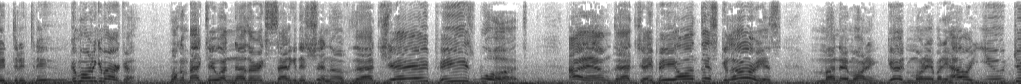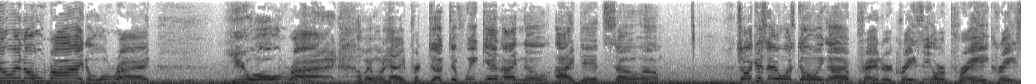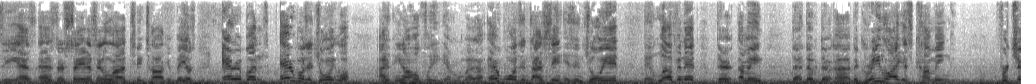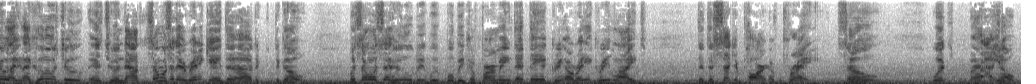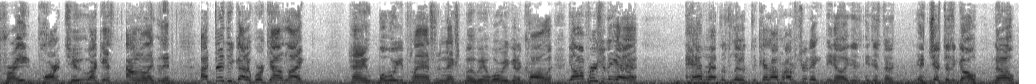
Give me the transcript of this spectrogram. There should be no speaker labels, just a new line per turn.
Good morning, America. Welcome back to another exciting edition of the JP's Woods. I am that JP on this glorious Monday morning. Good morning, everybody. How are you doing? All right, all right. You all right? Hope everyone had a productive weekend. I know I did. So, um, so I guess everyone's going uh, predator crazy or prey crazy, as as they're saying. I've seen a lot of TikTok and videos. Everyone's everyone's enjoying. Well, I you know hopefully everyone, but uh, everyone's in, I've seen is enjoying it. They're loving it. They're I mean the the the, uh, the green light is coming for two. Like like Hulu's to is to announce. Someone said they already gave the uh, the, the go. But someone said Hulu will be will be confirming that they agree already green light the, the second part of Prey. So, what uh, you know, Prey Part Two. I guess I don't know. Like, I think you got to work out like, hey, what were your plans for the next movie, or what were you gonna call it? You know, I'm pretty sure they gotta hammer at those little because I'm, I'm, sure they, you know, it just it just it just doesn't go. No,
